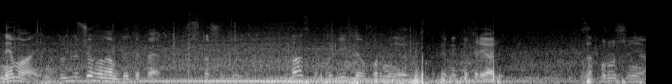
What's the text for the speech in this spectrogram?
Немає. Ну то для чого нам ДТП? Що що буде? Будь ласка, пробіть для оформлення адміністративних матеріалів. За порушення.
